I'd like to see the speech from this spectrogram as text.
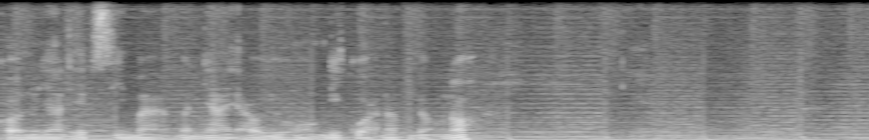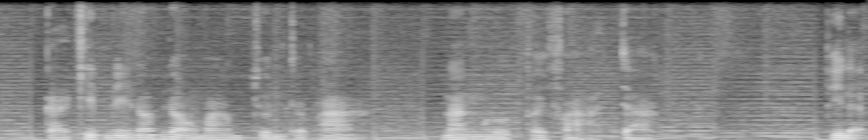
ขออนุญาต FC มาบรรยายเอาอยู่ห้องดีกว่าเนาะพี่น้องเนาะกาคลิปนี้เนาะพี่น้องบางจุนจะพานั่งรถไฟฟ้าจากพี่แหละ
